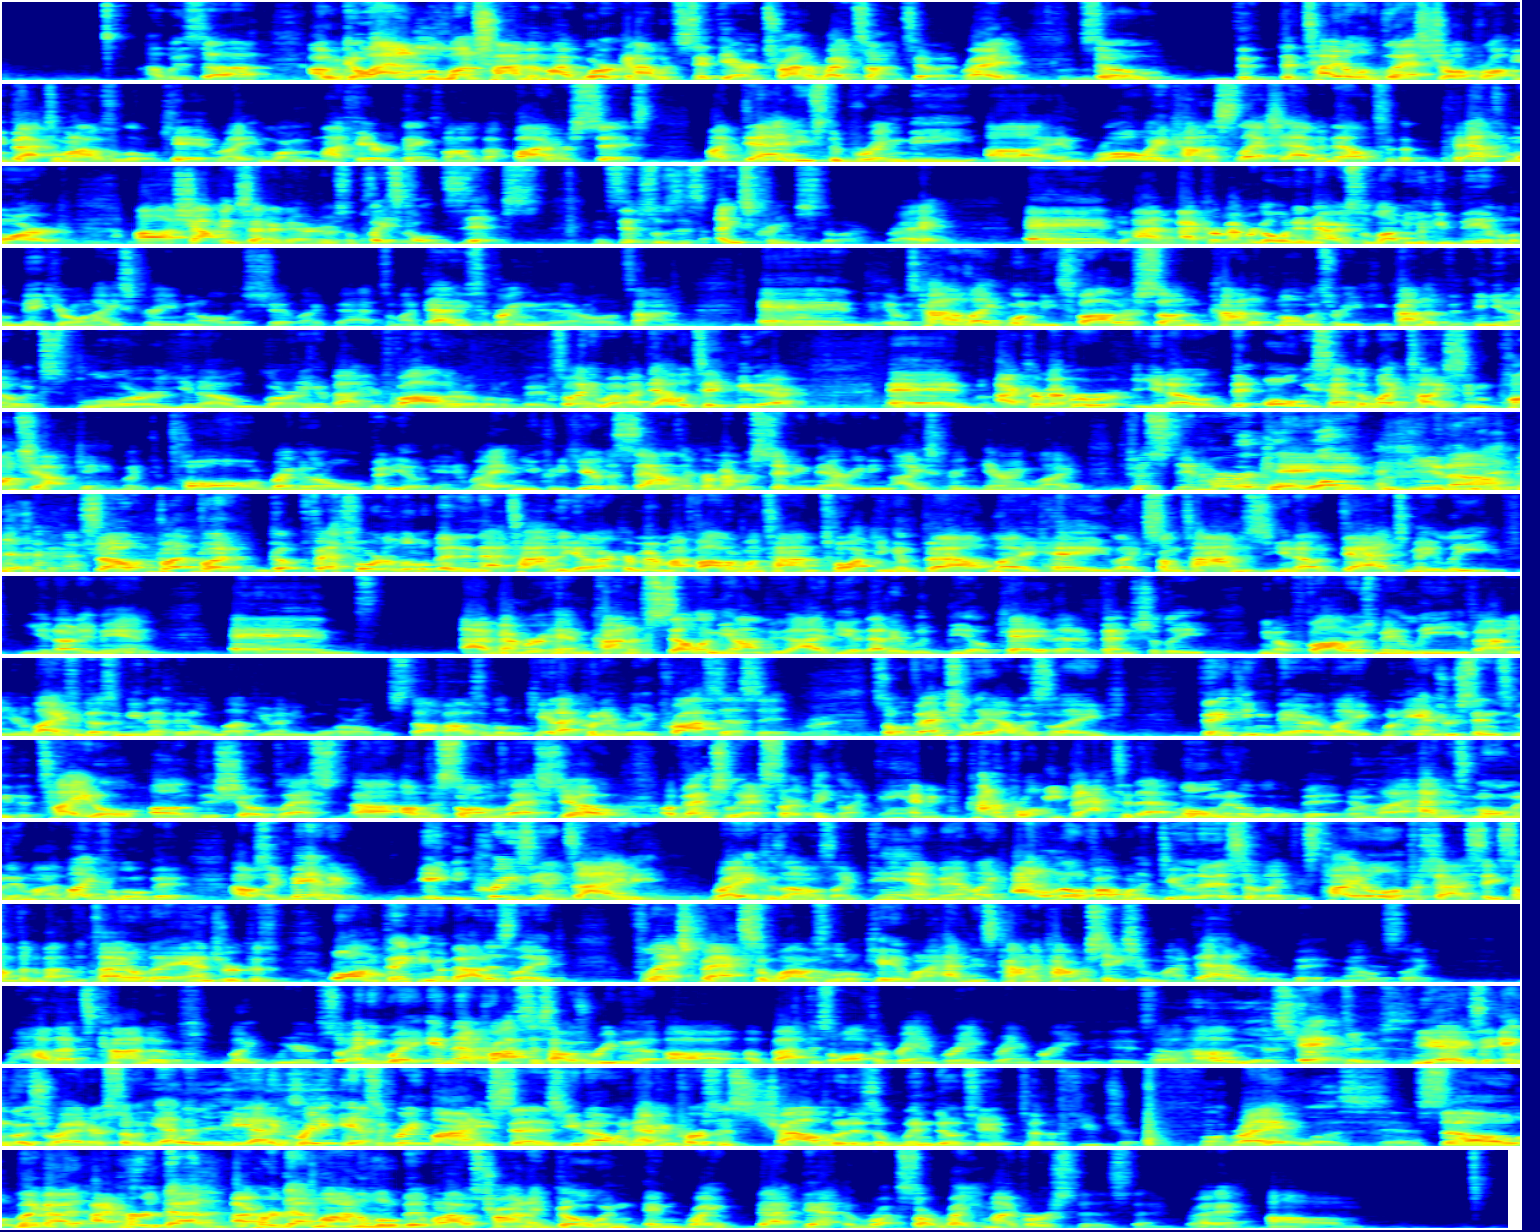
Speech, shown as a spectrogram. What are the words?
I was uh, I would go out at my lunchtime in my work and I would sit there and try to write something to it, right? So the, the title of Glass Jaw brought me back to when I was a little kid, right? And one of my favorite things when I was about five or six, my dad used to bring me uh, in Broadway kind of slash Avenel to the Pathmark uh, shopping center there, and there was a place called Zips, and Zips was this ice cream store, right? And I, I can remember going in there. I used to love it. You could be able to make your own ice cream and all this shit like that. So my dad used to bring me there all the time, and it was kind of like one of these father-son kind of moments where you can kind of you know explore you know learning about your father a little bit. So anyway, my dad would take me there, and I can remember you know they always had the Mike Tyson Punch Out game, like the tall regular old video game, right? And you could hear the sounds. I can remember sitting there eating ice cream, hearing like Piston Hurricane, you know. So, but but go, fast forward a little bit in that time together. I can remember my father one time talking about like, hey, like sometimes you know dads may leave, you know what I mean? And I remember him kind of selling me on the idea that it would be okay, that eventually, you know, fathers may leave out of your life. It doesn't mean that they don't love you anymore, all this stuff. I was a little kid, I couldn't really process it. Right. So eventually I was like thinking there, like when Andrew sends me the title of the show, Glass, uh, of the song Glass Joe, eventually I start thinking like, damn, it kind of brought me back to that moment a little bit. And when I had this moment in my life a little bit, I was like, man, it gave me crazy anxiety, right? Because I was like, damn, man, like I don't know if I want to do this or like this title, if should I say something about the title to Andrew? Because all I'm thinking about is like flashbacks to when I was a little kid when I had this kind of conversation with my dad a little bit, and I was like, wow, that's kind of like weird. So anyway, in that process, I was reading uh, about this author, Graham Greene. Graham Greene is uh, Oh, hell uh, yeah. Destructors. yeah, he's an English writer. So he had Oh, yeah, he had a great he has a great line. He says, you know, and every person's childhood is a window to to the future, Fuck right? that was. So like I, I heard that I heard that line a little bit when I was trying to go and, and write that da- start writing my verse to this thing, right? Um,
